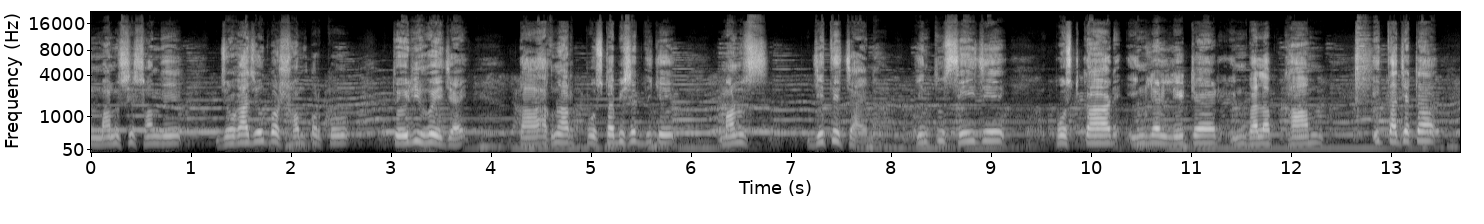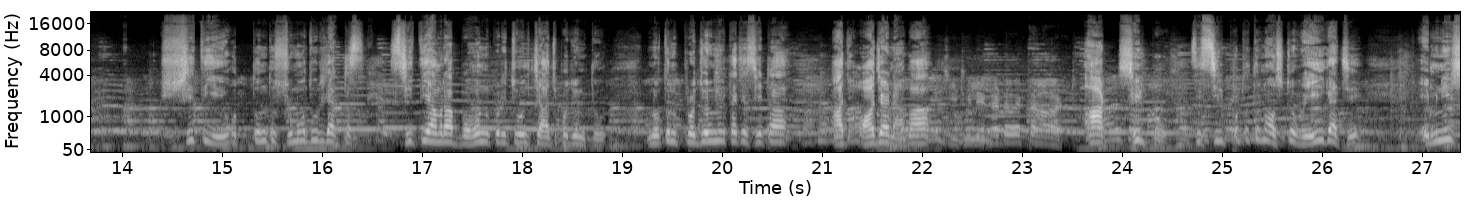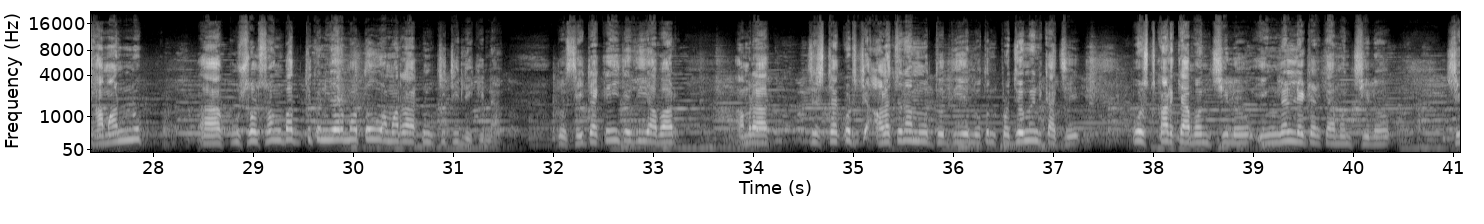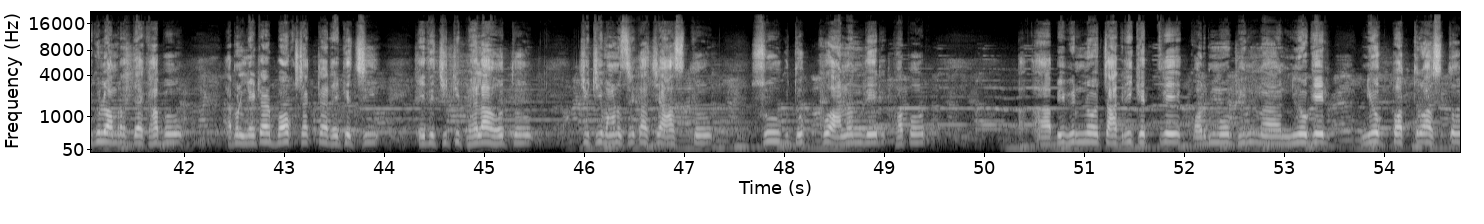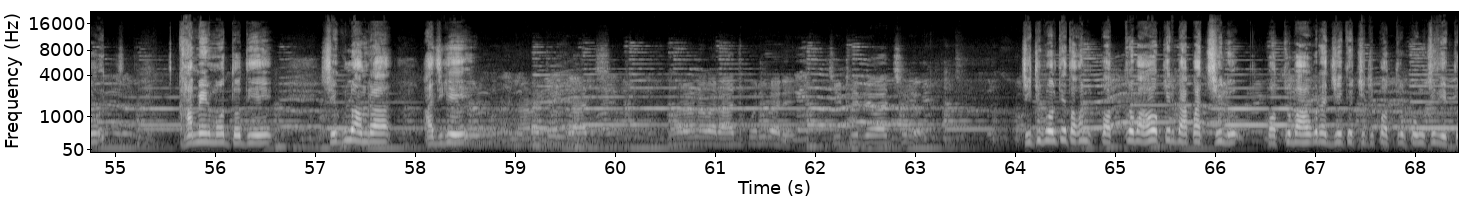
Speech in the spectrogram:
মানুষের সঙ্গে যোগাযোগ বা সম্পর্ক তৈরি হয়ে যায়। তা এখন আর পোস্ট অফিসের দিকে মানুষ যেতে চায় না। কিন্তু সেই যে post card England letter envelope খাম ইত্যাদি একটা স্মৃতি অত্যন্ত সুমধুর যে একটা স্মৃতি আমরা বহন করে চলছে আজ পর্যন্ত। নতুন প্রজন্মের কাছে সেটা আজ অজানা বা আর্ট আর্ট শিল্প। সেই শিল্পটা তো নষ্ট হয়েই গেছে। এমনি সামান্য কুশল সংবাদ থেকে নেওয়ার মতো আমরা এখন চিঠি লিখি না। তো সেইটাকেই যদি আবার আমরা চেষ্টা করছি, আলোচনার মধ্য দিয়ে নতুন প্রজন্মের কাছে পোস্ট কার্ড কেমন ছিল ইংল্যান্ড লেটার কেমন ছিল, সেগুলো আমরা দেখাবো। এবং লেটার বক্স একটা রেখেছি, এতে চিঠি ফেলা হতো, চিঠি মানুষের কাছে আসতো, সুখ, দুঃখ, আনন্দের খবর বিভিন্ন চাকরি ক্ষেত্রে কর্ম নিয়োগের নিয়োগপত্র আসতো, খামের মধ্য দিয়ে। সেগুলো আমরা আজকে রাজ পরিবারে চিঠির রেওয়াজ ছিল। চিঠি বলতে তখন পত্রবাহকের ব্যাপার ছিল। পত্রবাহকরা যেহেতু চিঠিপত্র পৌঁছে দিত।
